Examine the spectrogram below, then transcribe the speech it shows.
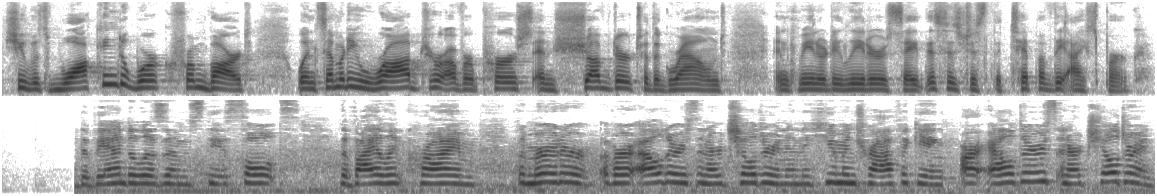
She was walking to work from BART when somebody robbed her of her purse and shoved her to the ground. And community leaders say this is just the tip of the iceberg. The vandalisms, the assaults, the violent crime, the murder of our elders and our children, and the human trafficking. Our elders and our children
